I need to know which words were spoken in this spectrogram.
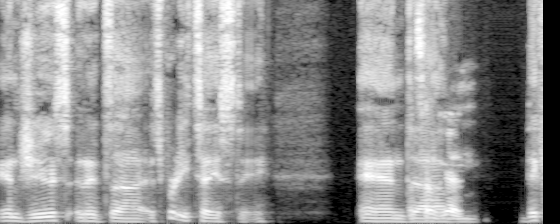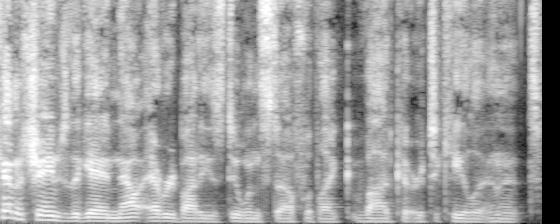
and, and, juice, and it's uh, it's pretty tasty. And um, they kind of changed the game. Now everybody's doing stuff with like vodka or tequila in it.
